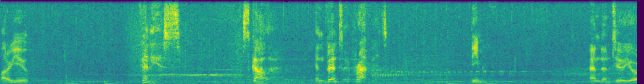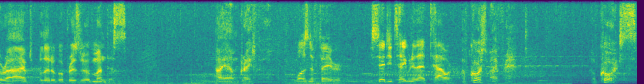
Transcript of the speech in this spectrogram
What are you? Phineas. Scholar, inventor, prophet. Demon. And until you arrived, political prisoner of Mundus. I am grateful. It wasn't a favor. You said you'd take me to that tower. Of course, my friend. Of course.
